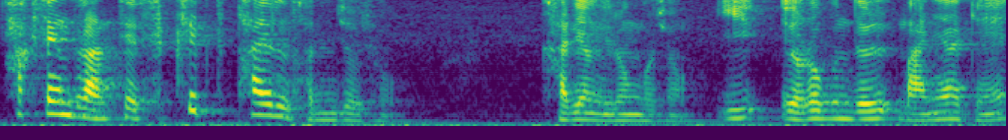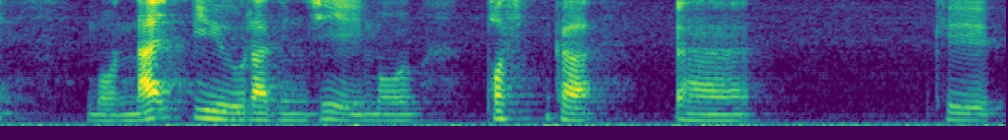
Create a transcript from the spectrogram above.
학생들한테 스크립트 파일을 던져줘. 가령 이런 거죠. 이 여러분들 만약에 뭐 나이뷰라든지 뭐 버스 그러니까 어, 그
